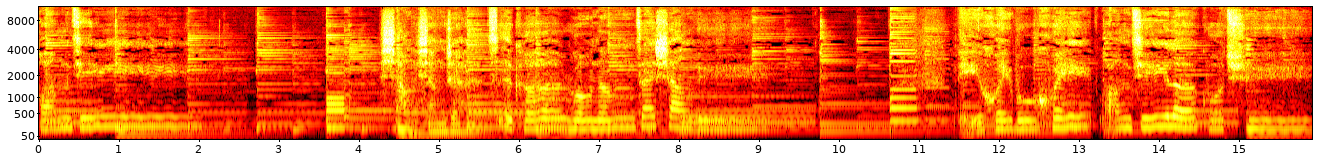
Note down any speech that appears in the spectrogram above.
忘记。想象着此刻若能再相遇，你会不会忘记了过去？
